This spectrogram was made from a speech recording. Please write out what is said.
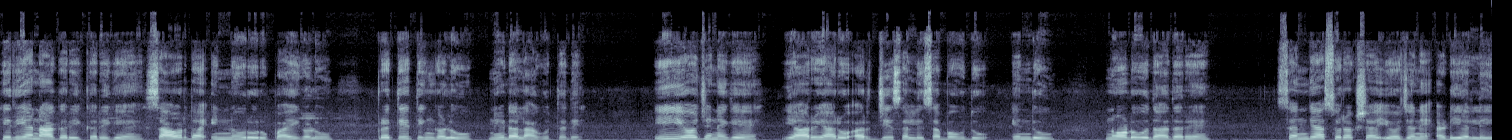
ಹಿರಿಯ ನಾಗರಿಕರಿಗೆ ಸಾವಿರದ ಇನ್ನೂರು ರೂಪಾಯಿಗಳು ಪ್ರತಿ ತಿಂಗಳು ನೀಡಲಾಗುತ್ತದೆ. ಈ ಯೋಜನೆಗೆ ಯಾರು ಯಾರು ಅರ್ಜಿ ಸಲ್ಲಿಸಬಹುದು ಎಂದು ನೋಡುವುದಾದರೆ, ಸಂಧ್ಯಾ ಸುರಕ್ಷಾ ಯೋಜನೆ ಅಡಿಯಲ್ಲಿ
